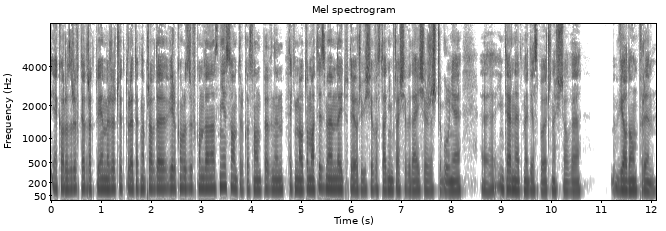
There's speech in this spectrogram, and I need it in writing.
jako rozrywkę traktujemy rzeczy, które tak naprawdę wielką rozrywką dla nas nie są, tylko są pewnym takim automatyzmem. No i tutaj oczywiście w ostatnim czasie wydaje się, że szczególnie e, internet, media społecznościowe wiodą prym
